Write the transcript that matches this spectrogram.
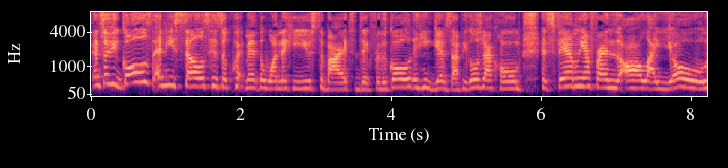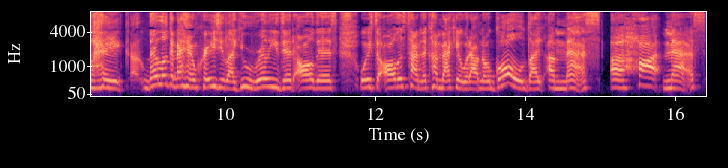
And so he goes and he sells his equipment, the one that he used to buy to dig for the gold, and he gives up. He goes back home. His family and friends are all like, yo, like they're looking at him crazy, like you really did all this, wasted all this time to come back here without no gold, like a mess, a hot mess.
